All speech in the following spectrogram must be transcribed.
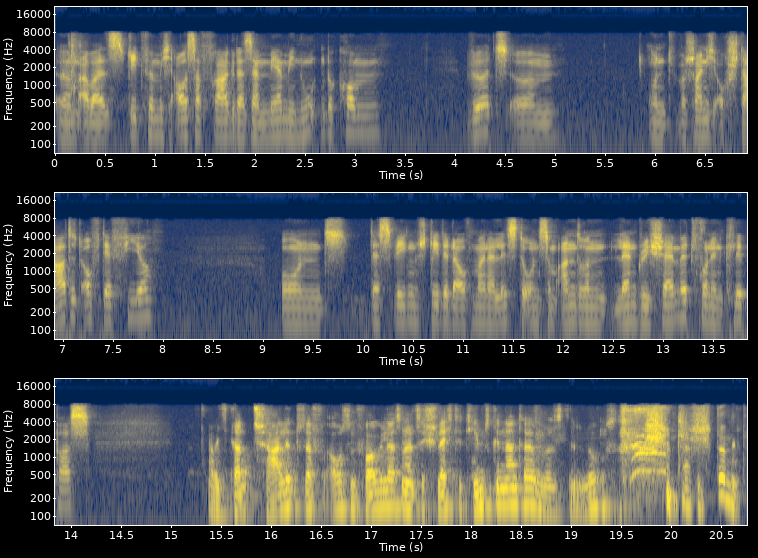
Ähm, aber es steht für mich außer Frage, dass er mehr Minuten bekommen wird ähm, und wahrscheinlich auch startet auf der 4. Und deswegen steht er da auf meiner Liste. Und zum anderen Landry Shamet von den Clippers. Habe ich gerade Charlotte da außen vor gelassen, als ich schlechte Teams genannt habe? Was ist denn los? das stimmt.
